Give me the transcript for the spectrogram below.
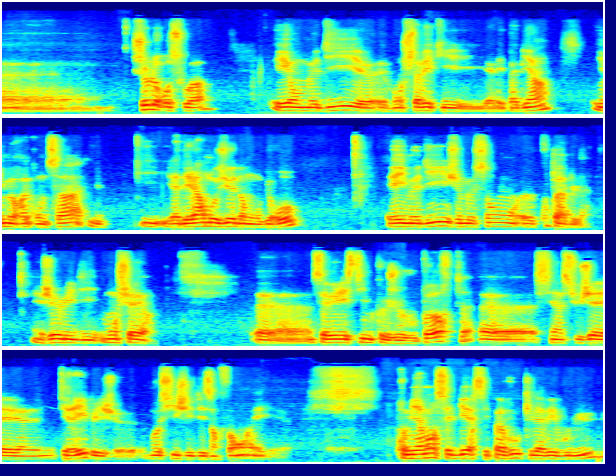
Je le reçois, et on me dit, bon, je savais qu'il n'allait pas bien, il me raconte ça, il, il, a des larmes aux yeux dans mon bureau, et il me dit, je me sens coupable. Et je lui dis, mon cher, euh, vous savez l'estime que je vous porte. Euh, c'est un sujet euh, terrible et moi aussi j'ai des enfants. Et premièrement, cette guerre, c'est pas vous qui l'avez voulu,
